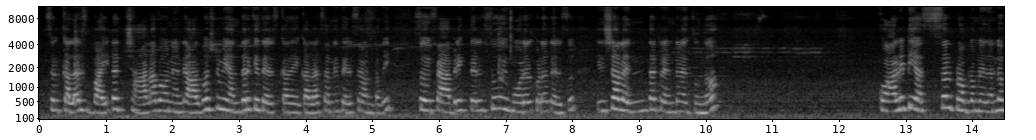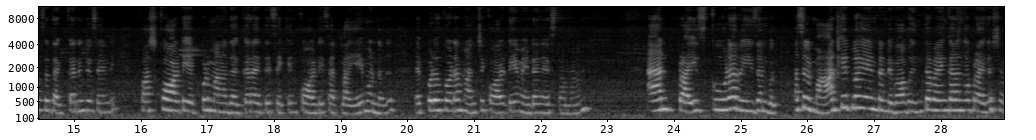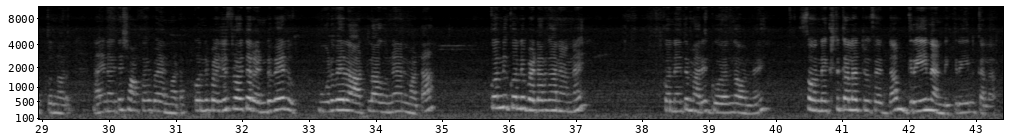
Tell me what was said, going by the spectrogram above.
అసలు కలర్స్ బయట చాలా బాగున్నాయండి. ఆల్మోస్ట్ మీ అందరికీ తెలుసు కదా ఈ కలర్స్ అన్నీ తెలిసే ఉంటుంది. సో ఈ ఫ్యాబ్రిక్ తెలుసు ఈ మోడల్ కూడా తెలుసు. ఇన్స్టాలో ఎంత ట్రెండ్ అవుతుందో. క్వాలిటీ అస్సలు ప్రాబ్లం లేదండి. ఒకసారి దగ్గర నుంచి చూసేయండి. ఫస్ట్ క్వాలిటీ ఎప్పుడు మన దగ్గర అయితే సెకండ్ క్వాలిటీస్ అట్లా ఏమి ఉండదు. ఎప్పుడు కూడా మంచి క్వాలిటీ మెయింటైన్ చేస్తాం మనం. అండ్ ప్రైస్ కూడా రీజనబుల్. అసలు మార్కెట్లో ఏంటండి బాబు ఇంత భయంకరంగా ప్రైజెస్ చెప్తున్నారు. నేనైతే షాక్ అయిపోయాను అనమాట కొన్ని ప్రైజెస్లో అయితే రెండు వేలు మూడు వేలు అట్లా ఉన్నాయన్నమాట కొన్ని కొన్ని బెటర్గానే ఉన్నాయి. కొన్ని అయితే మరీ ఘోరంగా ఉన్నాయి. సో నెక్స్ట్ కలర్ చూసేద్దాం. గ్రీన్ అండి గ్రీన్ కలర్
